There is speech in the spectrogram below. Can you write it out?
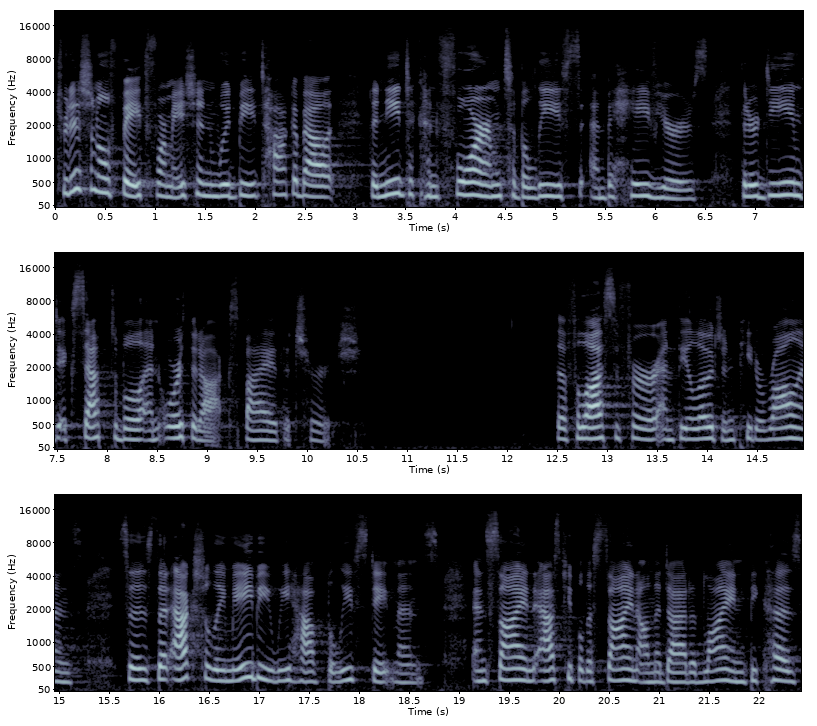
Traditional faith formation would be talk about the need to conform to beliefs and behaviors that are deemed acceptable and orthodox by the church. The philosopher and theologian Peter Rollins says that actually maybe we have belief statements and sign ask people to sign on the dotted line because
